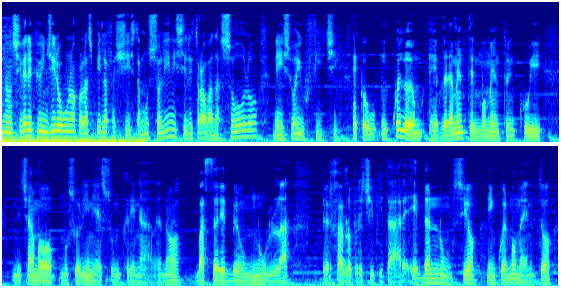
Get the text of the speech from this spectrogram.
non si vede più in giro uno con la spilla fascista, Mussolini si ritrova da solo nei suoi uffici. Ecco, quello è, veramente il momento in cui diciamo, Mussolini è su un crinale, no? basterebbe un nulla per farlo precipitare e D'Annunzio in quel momento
